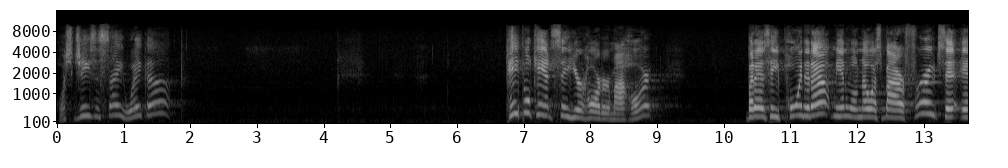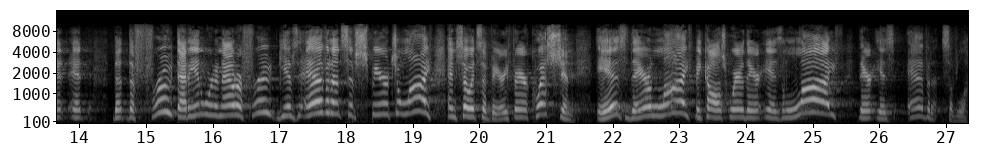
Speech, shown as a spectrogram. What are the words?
What's Jesus say? Wake up. People can't see your heart or my heart. But as he pointed out, men will know us by our fruits. It, it, it, the, the fruit, that inward and outer fruit, gives evidence of spiritual life. And so it's a very fair question Is there life? Because where there is life, there is evidence of life.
